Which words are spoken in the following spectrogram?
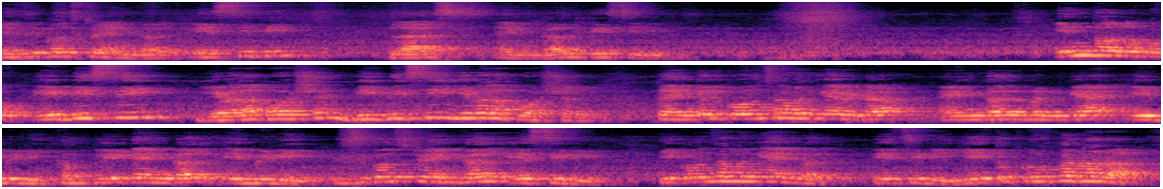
ABC plus angle DBC is equals to angle ACB plus angle DCB इन दोनों को ABC ये वाला पोर्शन DBC ये वाला पोर्शन तो एंगल कौन सा बन गया बेटा? एंगल बन गया ABD complete angle ABD is equals to angle ACD ये कौन सा बन गया एंगल ACD यही तो प्रूव करना था.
